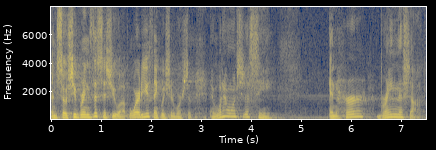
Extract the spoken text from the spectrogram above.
And so she brings this issue up. Where do you think we should worship? And what I want you to see in her bringing this up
